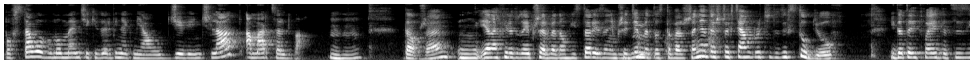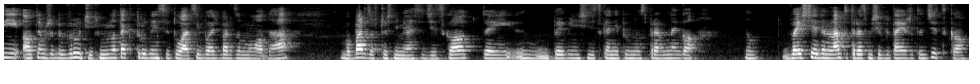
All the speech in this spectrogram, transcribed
powstało w momencie, kiedy Erwinek miał 9 lat, a Marcel 2. Mhm. Dobrze. Mm, ja na chwilę tutaj przerwę tą historię, zanim przejdziemy mhm. do stowarzyszenia, to jeszcze chciałam wrócić do tych studiów i do tej Twojej decyzji o tym, żeby wrócić. Mimo tak trudnej sytuacji, byłaś bardzo młoda, bo bardzo wcześnie miałaś dziecko. Tutaj mm, pojawienie się dziecka niepełnosprawnego, no 21 lat, to teraz mi się wydaje, że to dziecko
